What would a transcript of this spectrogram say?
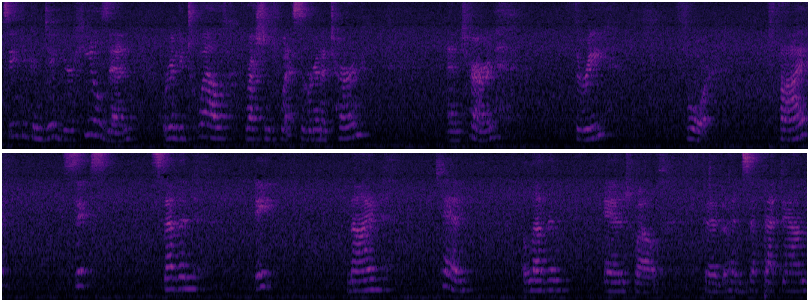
See if you can dig your heels in. We're going to do 12 Russian twists. So we're going to turn and turn. Three, four, five, six, seven, eight, nine, ten, eleven, and 12. Good, go ahead and set that down.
